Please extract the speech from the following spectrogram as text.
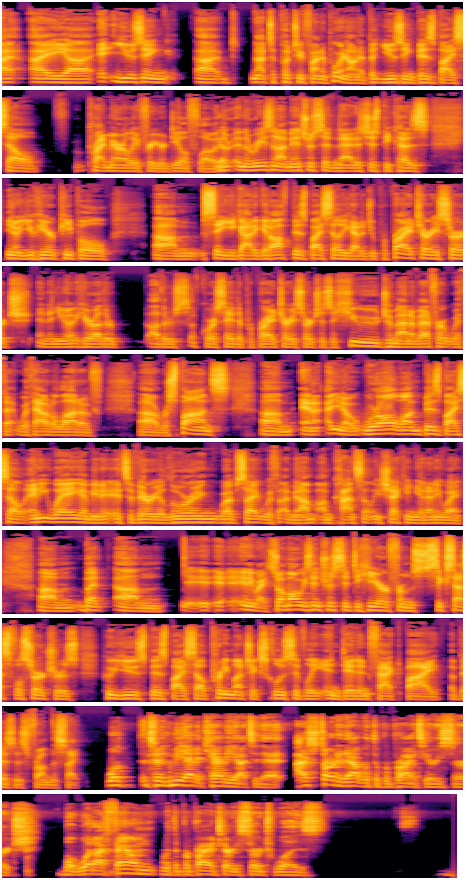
I, I uh, using uh, not to put too fine a point on it, but using biz buy sell primarily for your deal flow. And, yep. the, and, the, reason I'm interested in that is just because you know you hear people um, say you got to get off biz buy sell, you got to do proprietary search, and then you hear other Others, of course, say the proprietary search is a huge amount of effort with, without a lot of uh, response. Um, and you know, we're all on Biz Buy Sell anyway. I mean, it's a very alluring website. With, I mean, I'm, I'm constantly checking it anyway. Um, but um, anyway, so I'm always interested to hear from successful searchers who use Biz Buy Sell pretty much exclusively and did in fact buy a business from the site. Well, to, let me add a caveat to that. I started out with the proprietary search, but what I found with the proprietary search was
